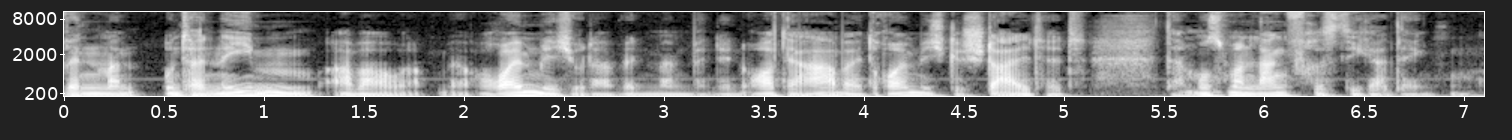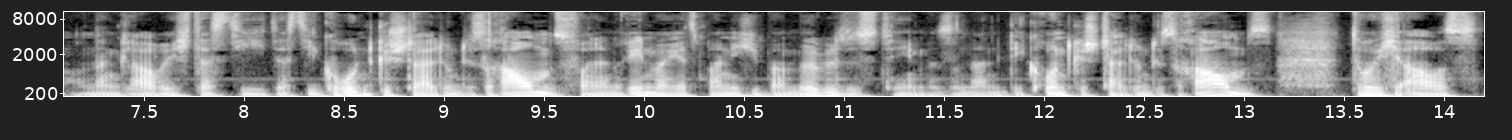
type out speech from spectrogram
wenn man Unternehmen aber räumlich oder wenn man den Ort der Arbeit räumlich gestaltet, dann muss man langfristiger denken. Und dann glaube ich, dass die, dass die Grundgestaltung des Raums, weil dann reden wir jetzt mal nicht über Möbelsysteme, sondern die Grundgestaltung des Raums durchaus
